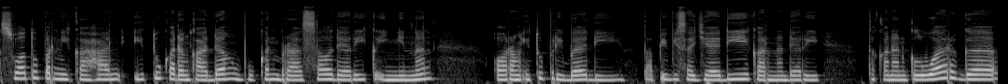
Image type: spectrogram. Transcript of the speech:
suatu pernikahan itu kadang-kadang bukan berasal dari keinginan orang itu pribadi, tapi bisa jadi karena dari tekanan keluarga,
